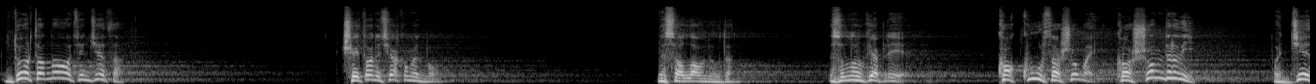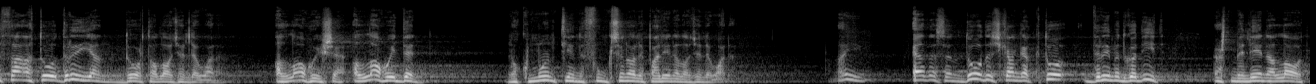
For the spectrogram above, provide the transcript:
në dorë të Allahut janë gjitha. Shejtani çka ka me të bo? Nëse Allahu nuk don. Nëse Allahu nuk jep leje. Ka kurtha shumë ai, ka shumë dredhi. Po gjitha ato dredhi janë në dorë të Allahut xhalla uala. Allahu i sheh, Allahu i din. Nuk mund të jenë funksionale pa lejen e Allahut xhalla uala. Prandaj edhe se ndodh diçka nga këto dredhi me të godit, është me lejen e Allahut.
